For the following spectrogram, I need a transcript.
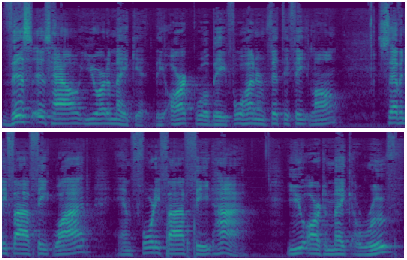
This is how you are to make it. The ark will be 450 feet long 75 feet wide, and 45 feet high. You are to make a roof,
